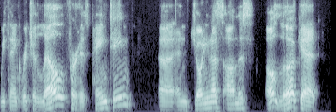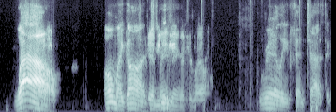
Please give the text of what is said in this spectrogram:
We thank Richard Lill for his painting uh, and joining us on this. Oh, look at, wow. Oh my God. Amazing, Richard-Lael. Really fantastic.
